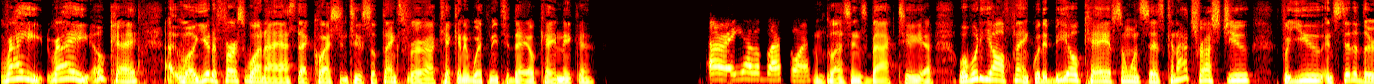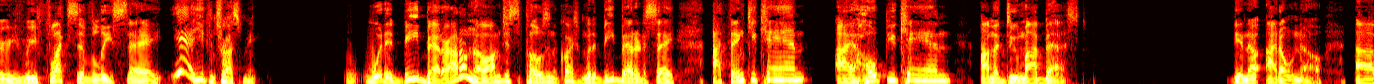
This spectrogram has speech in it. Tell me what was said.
Right, right. Okay. Uh, well, you're the first one I asked that question to. So thanks for uh, kicking it with me today. Okay, Nika? All right, you have a blessed one. And blessings back to you. Well, what do y'all think? Would it be okay if someone says, Can I trust you? For you, instead of the reflexively say, Yeah, you can trust me. Would it be better? I don't know. I'm just posing the question. Would it be better to say, I think you can. I hope you can. I'm going to do my best. You know, I don't know. Uh,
